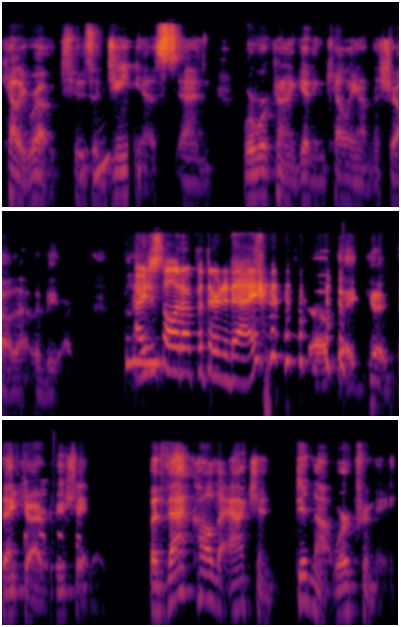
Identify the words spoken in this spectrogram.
Kelly Roach, who's mm-hmm. a genius. And we're working on getting Kelly on the show. That would be our. I just followed up with her today. okay, good. Thank you. I appreciate it. But that call to action did not work for me.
